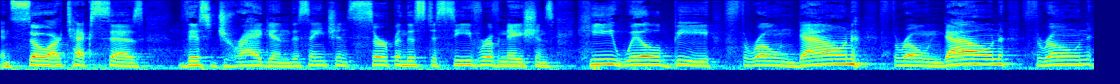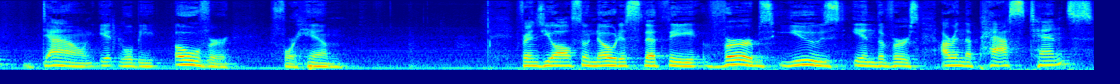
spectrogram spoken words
And so our text says, this dragon, this ancient serpent, this deceiver of nations, he will be thrown down, thrown down, thrown down. It will be over for him. Friends, you also notice that the verbs used in the verse are in the past tense.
